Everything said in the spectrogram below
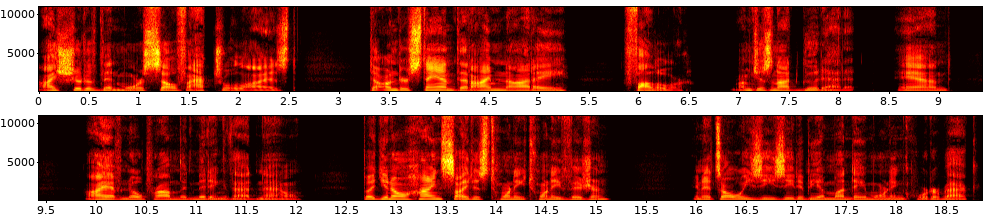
I should have been more self actualized to understand that I'm not a follower. I'm just not good at it. And I have no problem admitting that now. But you know, hindsight is 2020 vision, and it's always easy to be a Monday morning quarterback.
